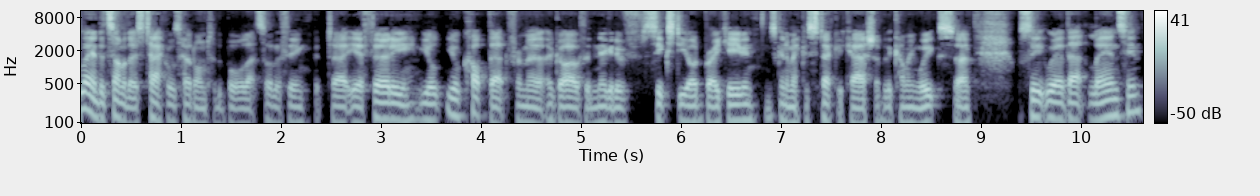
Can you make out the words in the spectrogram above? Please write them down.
landed some of those tackles, held onto the ball, that sort of thing. But uh, yeah, thirty, you'll you'll cop that from a, a guy with a negative sixty odd break even. He's going to make a stack of cash over the coming weeks, so we'll see where that lands him.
